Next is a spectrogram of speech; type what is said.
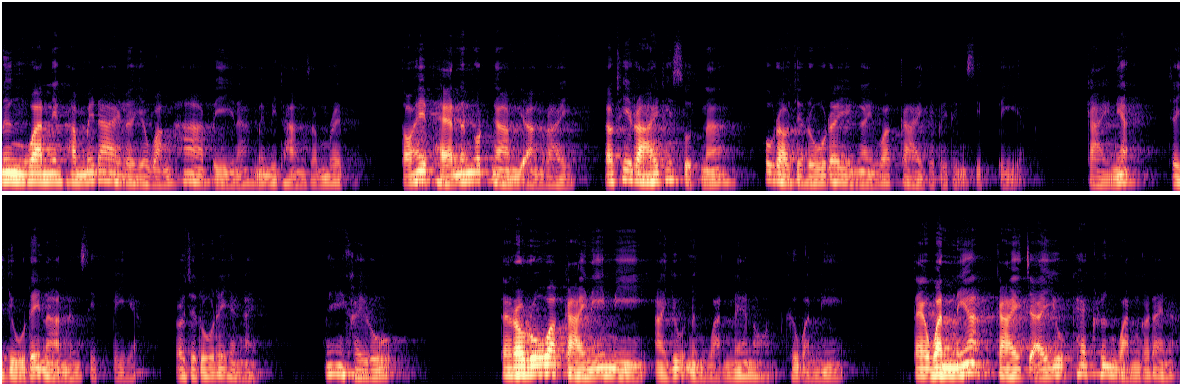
หนึ่งวันยังทำไม่ได้เลยอย่าหวัง 5 ปีนะ ไม่มีทางสำเร็จ ต่อให้แผนนั้นงดงามอย่างไร แล้วที่ร้ายที่สุดนะ วกเราจะรู้ได้ยังไงว่ากายจะไปถึง 10 ปีกายเนี้ยจะอยู่ได้นานถึง 10 ปี เราจะรู้ได้ยังไง ไม่มีใครรู้ แต่เรารู้ว่ากายนี้มีอายุหนึ่งวันแน่นอนคือวันนี้ แต่วันนี้กายจะอายุแค่ครึ่งวันก็ได้นะ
